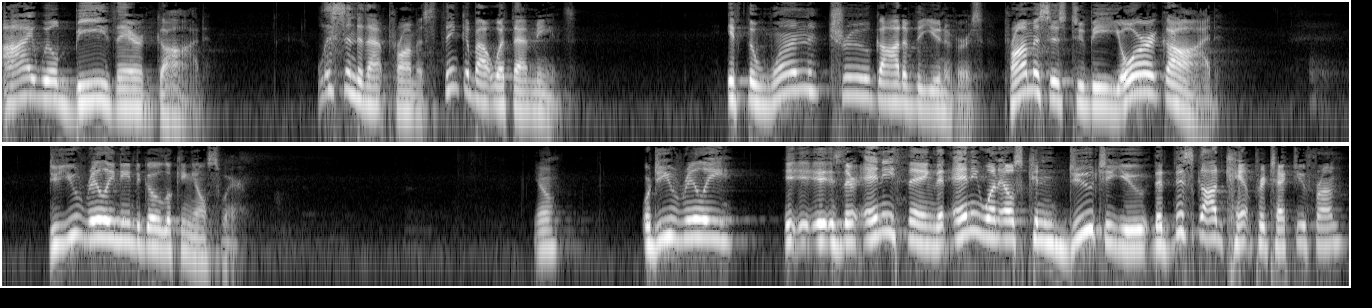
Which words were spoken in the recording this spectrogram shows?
I will be their God. Listen to that promise. Think about what that means. If the one true God of the universe promises to be your God, do you really need to go looking elsewhere? You know? Or do you really, is there anything that anyone else can do to you that this God can't protect you from?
